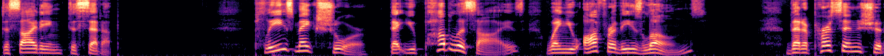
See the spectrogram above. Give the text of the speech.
deciding to set up. Please make sure that you publicize when you offer these loans that a person should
